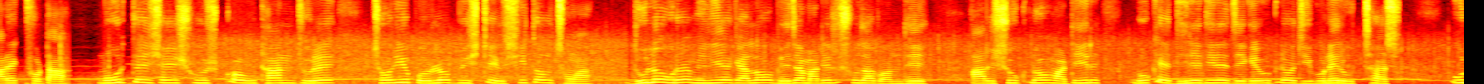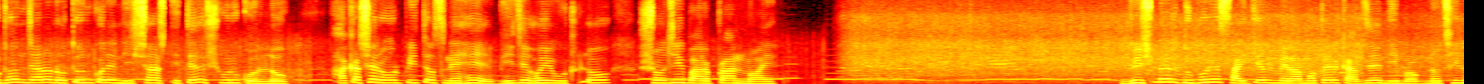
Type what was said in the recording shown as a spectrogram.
আরেক ফোঁটা। মুহূর্তেই সেই শুষ্ক উঠান জুড়ে ছড়িয়ে পড়ল বৃষ্টির শীতল ছোঁয়া। ধুলো উড়ে মিলিয়ে গেল ভেজা মাটির সুধা গন্ধে, আর শুকনো মাটির বুকে ধীরে ধীরে জেগে উঠল জীবনের উচ্ছ্বাস। উঠোন যেন নতুন করে নিঃশ্বাস নিতে শুরু করল। আকাশের অর্পিত স্নেহে ভিজে হয়ে উঠল সজীব আর প্রাণময়। গ্রীষ্মের দুপুরে সাইকেল মেরামতের কাজে নিমগ্ন ছিল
